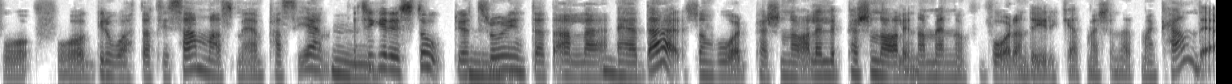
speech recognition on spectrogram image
få, få gråta tillsammans med en patient. Mm. Jag tycker det är stort. Jag mm. tror inte att alla mm. är där som vårdpersonal eller personal inom människovårdande yrke, att man känner att man kan det.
